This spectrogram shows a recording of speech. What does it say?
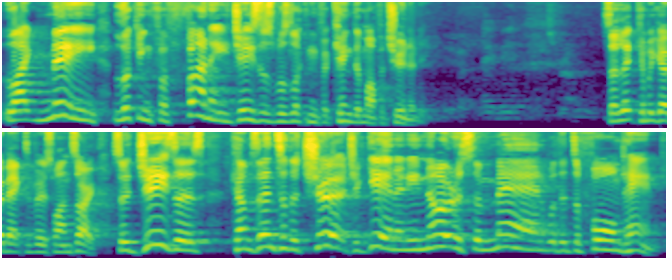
like me, looking for funny, Jesus was looking for kingdom opportunity. So let, can we go back to verse 1? Sorry. So Jesus comes into the church again and he noticed a man with a deformed hand.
